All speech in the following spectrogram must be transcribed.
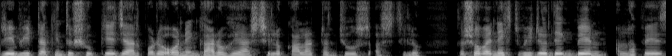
গ্রেভিটা কিন্তু শুকিয়ে যাওয়ার পরে অনেক গাঢ় হয়ে আসছিল কালারটা জোশ আসছিল। তো সবাই নেক্সট ভিডিও দেখবেন। আল্লাহ হাফেজ।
